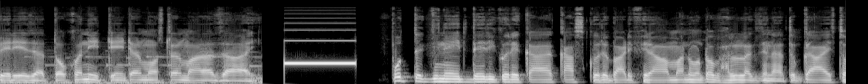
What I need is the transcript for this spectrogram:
বেরিয়ে যায়। তখনই ট্রেনিটার মনস্টার মারা যায়। প্রত্যেক দিন এই দেরি করে কাজ করে বাড়ি ফেরা আমার মোটেও ভালো লাগছে না। তো গাইজ তো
